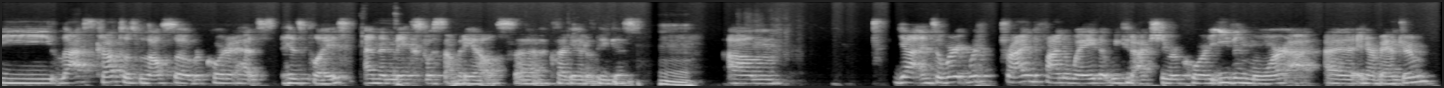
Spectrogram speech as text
the last Kratos was also recorded at his, his place and then mixed with somebody else, uh, Claudia Rodriguez. Hmm. Um, yeah, and so we're, we're trying to find a way that we could actually record even more at, uh, in our band room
